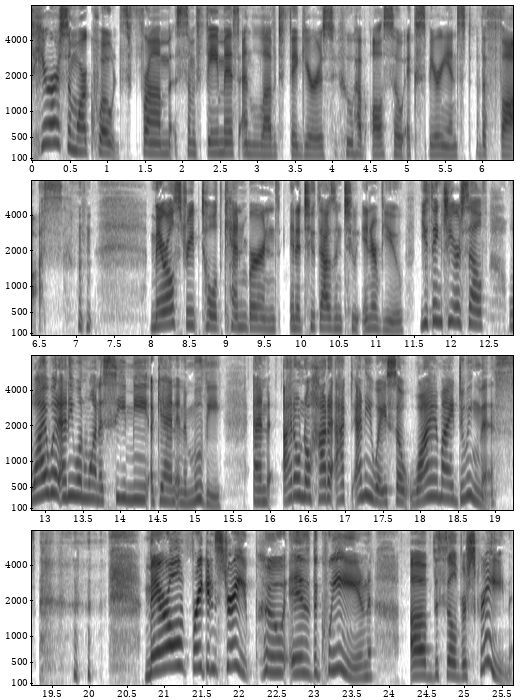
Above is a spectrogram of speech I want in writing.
here are some more quotes from some famous and loved figures who have also experienced the FOSS. Meryl Streep told Ken Burns in a 2002 interview, You think to yourself, why would anyone want to see me again in a movie? And I don't know how to act anyway, so why am I doing this? Meryl freaking Streep, who is the queen of the silver screen.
